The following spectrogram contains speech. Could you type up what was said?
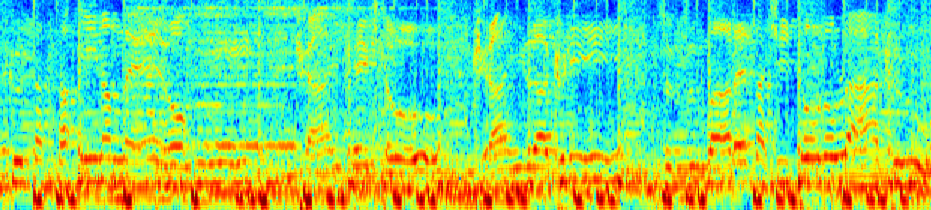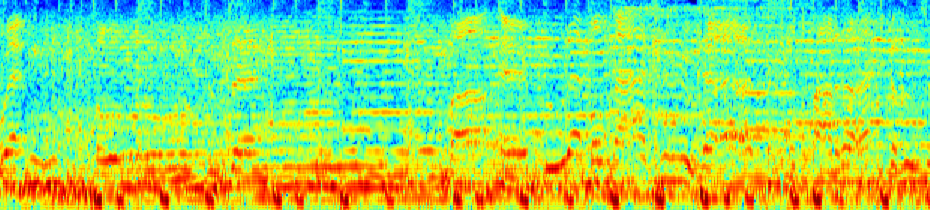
く多彩なネオン快適と快楽に包まれた人の楽園。突然前触れもなくて落とされたイカ口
